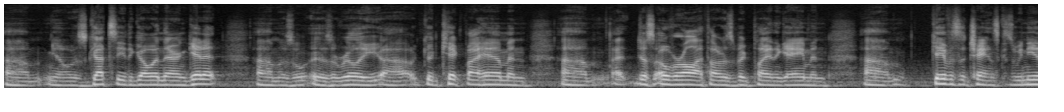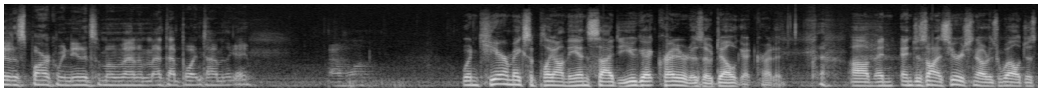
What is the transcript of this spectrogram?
Um, you know, it was gutsy to go in there and get it. Um, it, was a, it was a really uh, good kick by him. And um, I, just overall, I thought it was a big play in the game and um, gave us a chance because we needed a spark. And we needed some momentum at that point in time in the game. When Keir makes a play on the inside, do you get credit or does Odell get credit? um, and, and just on a serious note as well, just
